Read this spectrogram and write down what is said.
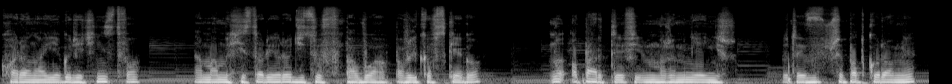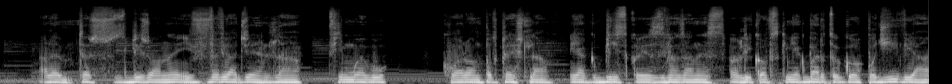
Quarona i jego dzieciństwo, tam mamy historię rodziców Pawła Pawlikowskiego. No, oparty film może mniej niż tutaj w przypadku Romie, ale też zbliżony i w wywiadzie dla Filmwebu Quaron podkreśla, jak blisko jest związany z Pawlikowskim, jak bardzo go podziwia,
